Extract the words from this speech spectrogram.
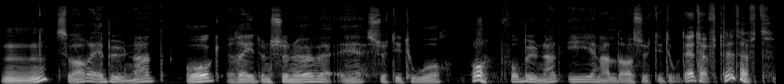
Mm. Svaret er bunad, og Reidun Synnøve er 72 år. Oh. Får bunad i en alder av 72. Det er tøft. det er tøft.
